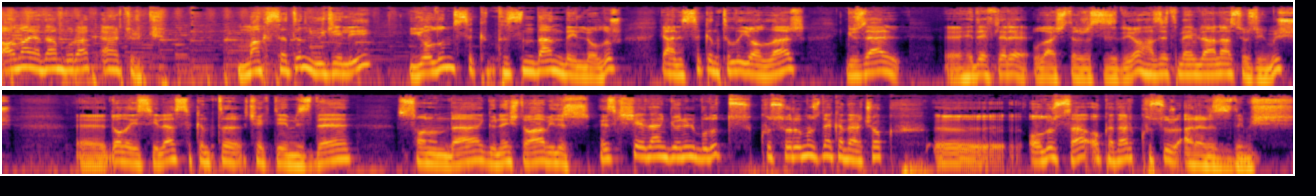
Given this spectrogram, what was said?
Almanya'dan Burak Ertürk. Maksadın yüceliği yolun sıkıntısından belli olur. Yani sıkıntılı yollar güzel e, hedeflere ulaştırır sizi diyor. Hazreti Mevlana sözüymüş. E, dolayısıyla sıkıntı çektiğimizde sonunda güneş doğabilir. Eskişehir'den Gönül Bulut kusurumuz ne kadar çok e, olursa o kadar kusur ararız demiş.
